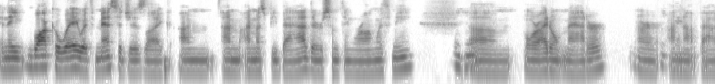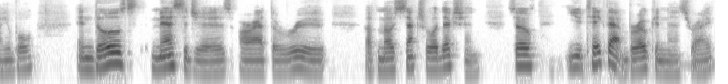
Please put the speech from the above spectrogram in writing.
And they walk away with messages like I'm I'm I must be bad. There's something wrong with me, mm-hmm. um, or I don't matter, or okay. I'm not valuable. And those messages are at the root of most sexual addiction. So you take that brokenness, right?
